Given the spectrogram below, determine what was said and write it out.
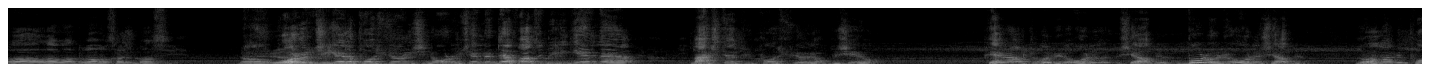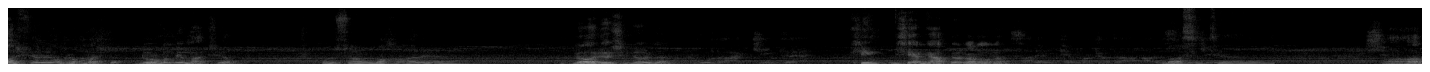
Aa anlamadım ama sanki basit. Ya Düşüyor Bonucci gibi gene duruyor. pozisyon içinde. Oğlum senin de defansın bir git yerine ya. Maçta bir pozisyon yok, bir şey yok. Penaltı oluyor, onu şey yapıyor. Gol oluyor, onu şey yapıyor. Normal bir pozisyon yok lan maçta. Durgun bir maç ya. Pozisyona bir bak hele ya. Ne oluyor şimdi orada? King bir şey mi yapıyor lan ona? Basit ya. Aha.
